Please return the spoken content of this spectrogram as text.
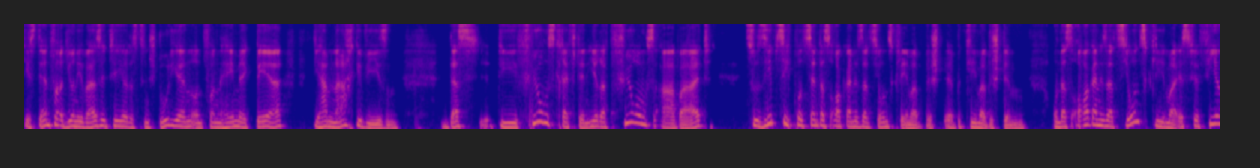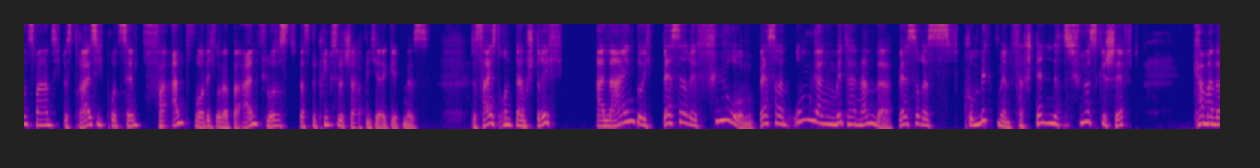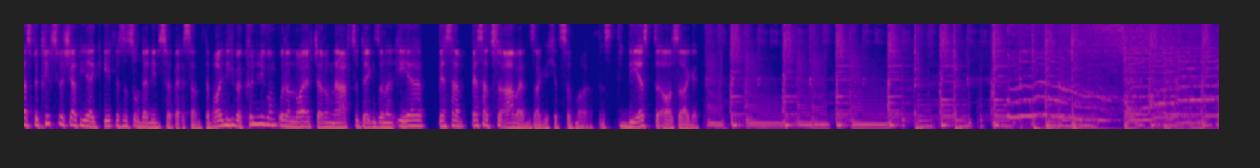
Die Stanford University, das sind Studien und von Haymack Bear, die haben nachgewiesen, dass die Führungskräfte in ihrer Führungsarbeit zu 70 Prozent das Organisationsklima äh, bestimmen. Und das Organisationsklima ist für 24 bis 30 Prozent verantwortlich oder beeinflusst das betriebswirtschaftliche Ergebnis. Das heißt, unterm Strich, allein durch bessere Führung, besseren Umgang miteinander, besseres Commitment, Verständnis fürs Geschäft, kann man das betriebswirtschaftliche Ergebnis des Unternehmens verbessern. Da brauche ich nicht über Kündigung oder Neueinstellung nachzudenken, sondern eher besser, besser zu arbeiten, sage ich jetzt mal. Das ist die erste Aussage.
